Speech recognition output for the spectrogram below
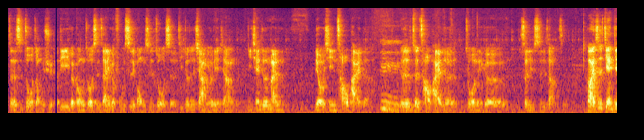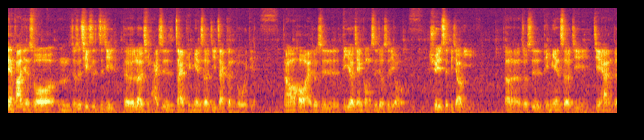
真的是做中学。第一个工作是在一个服饰公司做设计，就是像有点像以前就是蛮流行潮牌的，嗯就是最潮牌的做那个设计师这样子。后来是渐渐发现说，嗯，就是其实自己的热情还是在平面设计再更多一点。然后后来就是第二间公司就是有去是比较以呃就是平面设计接案的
